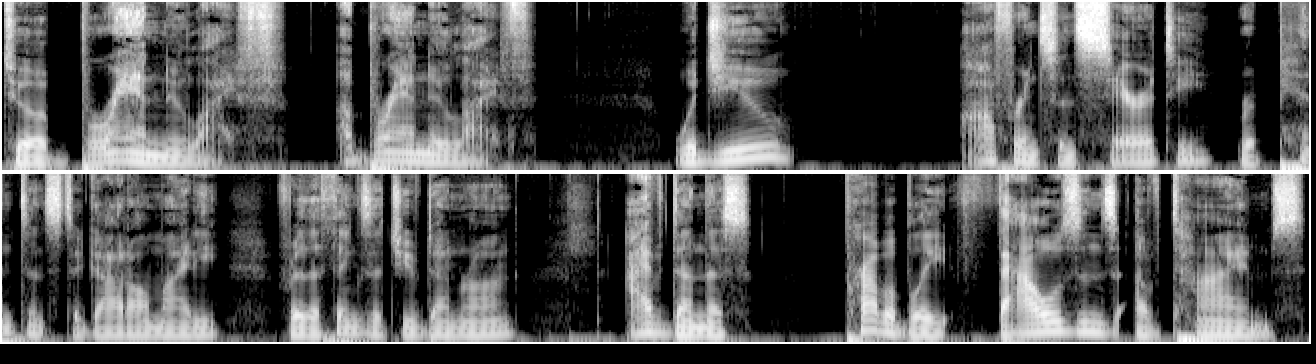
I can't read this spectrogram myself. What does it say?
to a brand new life, a brand new life. Would you offer in sincerity repentance to God Almighty for the things that you've done wrong? I've done this probably thousands of times,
